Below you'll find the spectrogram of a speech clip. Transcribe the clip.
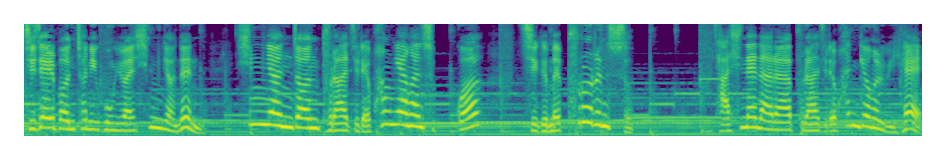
지젤 번천이 공유한 10년은 10년 전 브라질의 황량한 숲과 지금의 푸르른 숲, 자신의 나라 브라질의 환경을 위해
